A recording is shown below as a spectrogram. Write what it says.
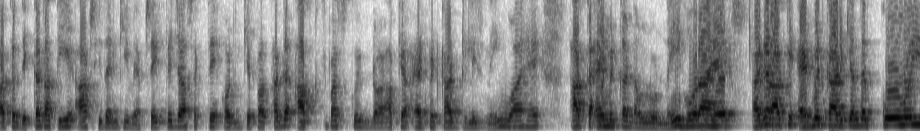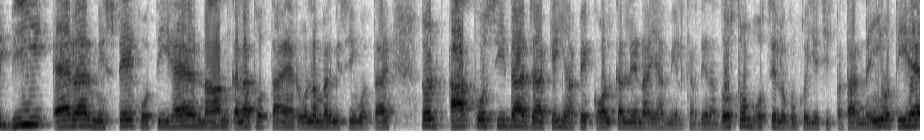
आपको दिक्कत आती है आप सीधा इनकी वेबसाइट पे जा सकते हैं और इनके पास अगर आपके पास कोई आपका एडमिट कार्ड रिलीज़ नहीं हुआ है आपका एडमिट कार्ड डाउनलोड नहीं हो रहा है अगर आपके एडमिट कार्ड के अंदर कोई भी एरर मिस्टेक होती है नाम गलत होता है रोल नंबर मिसिंग होता है तो आपको सीधा जाके यहाँ पे कॉल कर लेना या मेल कर देना। दोस्तों बहुत से लोगों को ये चीज़ पता नहीं होती है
